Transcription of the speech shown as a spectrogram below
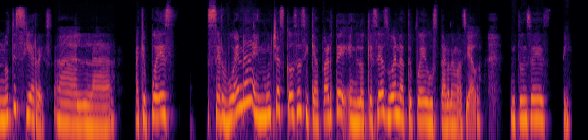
no te cierres a la, a que puedes ser buena en muchas cosas y que aparte en lo que seas buena te puede gustar demasiado. Entonces, sí,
